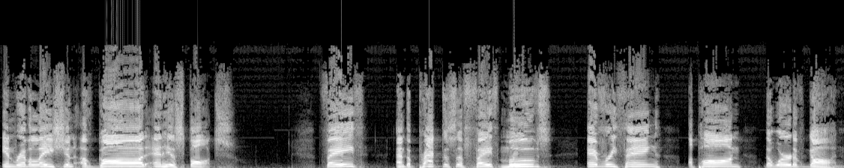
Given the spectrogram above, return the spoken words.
in revelation of God and his thoughts. Faith and the practice of faith moves everything upon the word of God.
